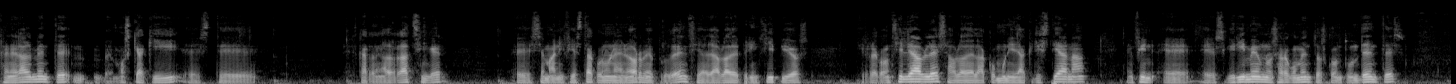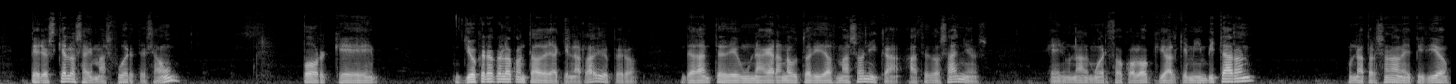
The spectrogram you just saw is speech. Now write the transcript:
generalmente, vemos que aquí este, el cardenal Ratzinger eh, se manifiesta con una enorme prudencia y habla de principios irreconciliables, habla de la comunidad cristiana, en fin, eh, esgrime unos argumentos contundentes, pero es que los hay más fuertes aún. Porque yo creo que lo he contado ya aquí en la radio, pero delante de una gran autoridad masónica hace dos años, en un almuerzo coloquio al que me invitaron, una persona me pidió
